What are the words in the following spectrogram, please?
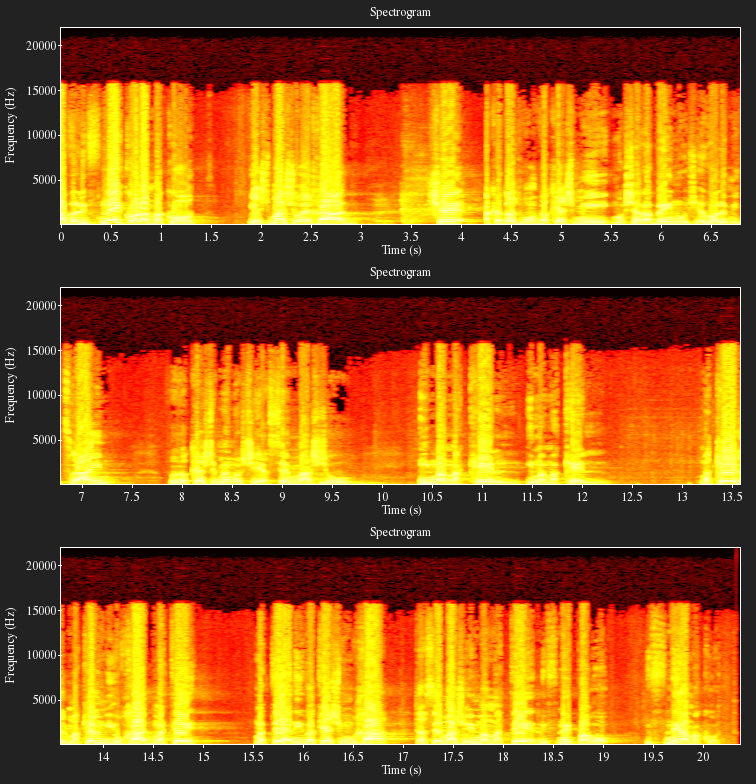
אבל לפני כל המכות, יש משהו אחד שהקדוש ברוך הוא מבקש ממשה רבינו שיבוא למצרים, הוא מבקש ממנו שיעשה משהו עם המקל, עם המקל. מקל, מקל מיוחד, מטה. מטה, אני מבקש ממך, תעשה משהו עם המטה לפני פרעה, לפני המכות.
